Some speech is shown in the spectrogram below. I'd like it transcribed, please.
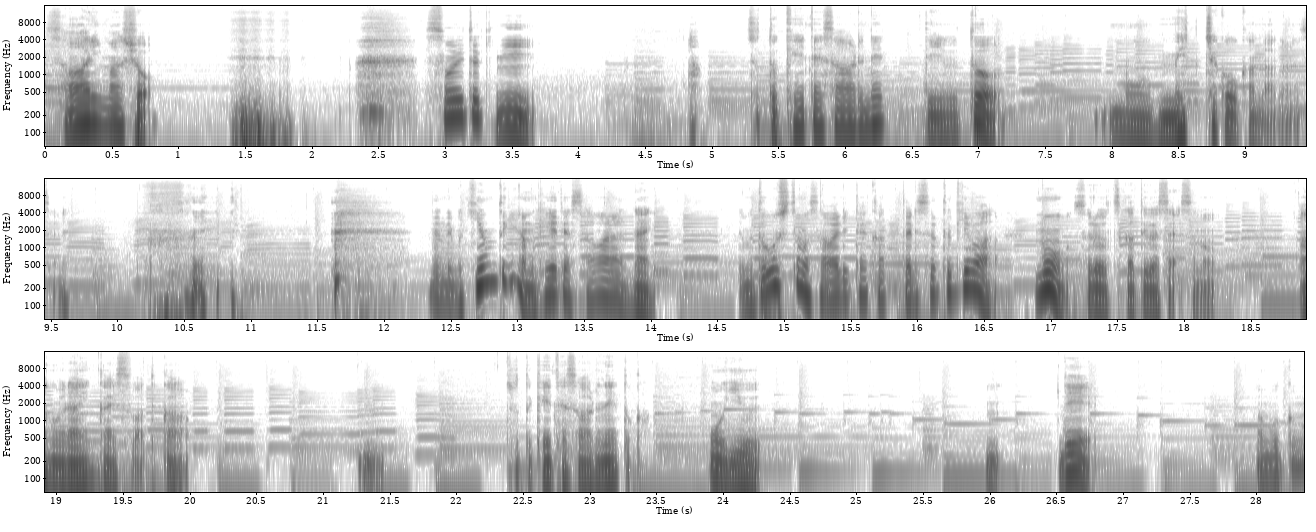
触りましょう。そういう時に、あ、ちょっと携帯触るねって言うと、もうめっちゃ好感度上がるんですよね。なんで、基本的にはもう携帯触らない。でもどうしても触りたかったりするときは、もうそれを使ってください。その、あ、ごめん、LINE 返すわとか、ちょっと携帯触るねとかを言う。うん、で、まあ、僕も、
